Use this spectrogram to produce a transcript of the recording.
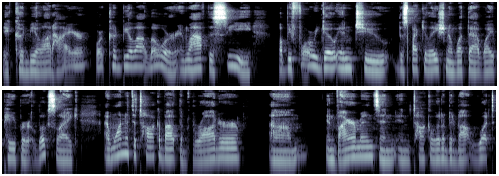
It could be a lot higher or it could be a lot lower, and we'll have to see. But before we go into the speculation of what that white paper looks like, I wanted to talk about the broader um, environment and, and talk a little bit about what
